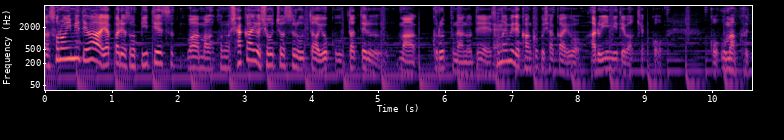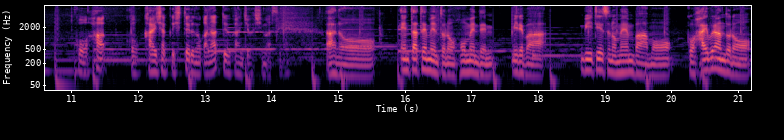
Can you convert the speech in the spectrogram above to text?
らその意味ではやっぱりその BTS はまあこの社会を象徴する歌をよく歌ってるまあグループなのでその意味で韓国社会をある意味では結構こううまくこうはこう解釈してるのかなという感じはしますね。あのエンターテインメントの方面で見れば BTS のメンバーもこうハイブランドの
